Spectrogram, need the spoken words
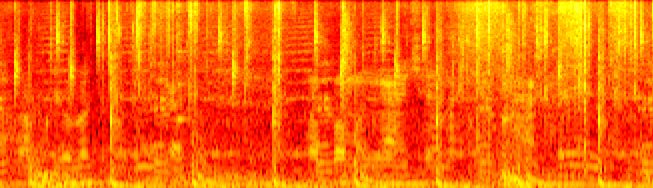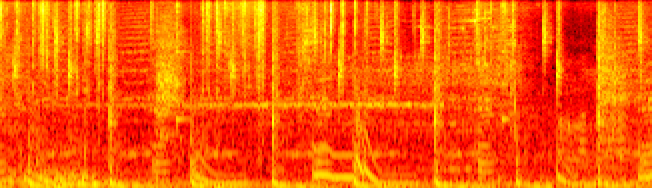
นะครับเดี๋ยวเราจะมาดูกันครับว่ามันง่ายแค่ไหนนะฮะว่ามันง่ายแค่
